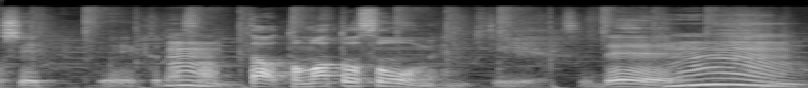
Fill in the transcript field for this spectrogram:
教えてくださったトマトそうめんっていうやつで、うん。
